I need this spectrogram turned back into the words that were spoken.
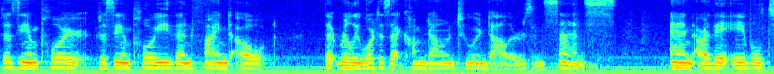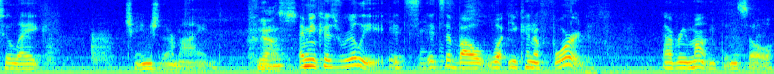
does the employer, does the employee then find out that really what does that come down to in dollars and cents? And are they able to like change their mind? Yes. I mean, because really, it's, it's about what you can afford every month, and so,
